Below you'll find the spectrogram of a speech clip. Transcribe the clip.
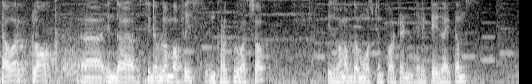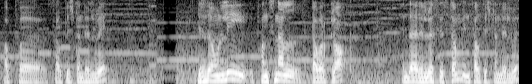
tower clock uh, in the CWM office in Kharagpur workshop is one of the most important heritage items of uh, Southeastern Railway. This is the only functional tower clock in the railway system in Southeastern Railway.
